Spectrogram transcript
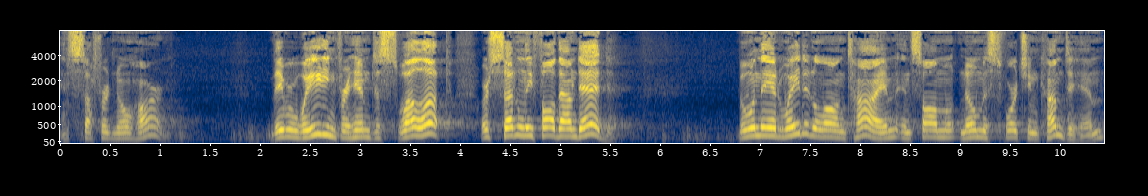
and suffered no harm. They were waiting for him to swell up or suddenly fall down dead. But when they had waited a long time and saw no misfortune come to him,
